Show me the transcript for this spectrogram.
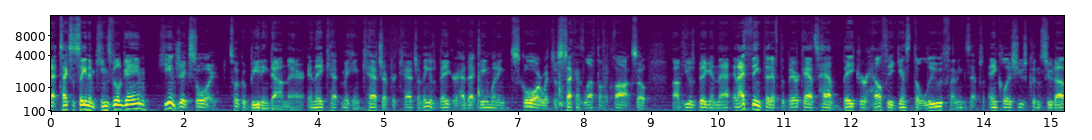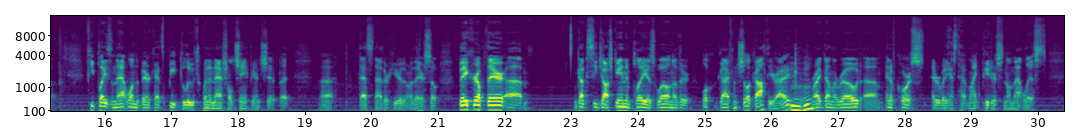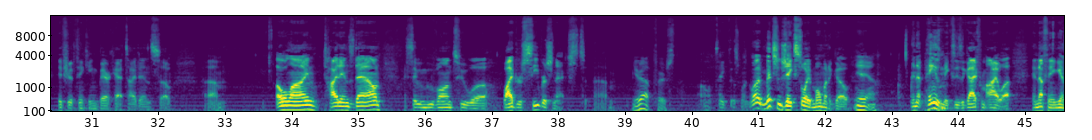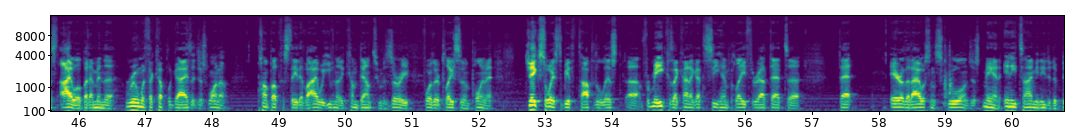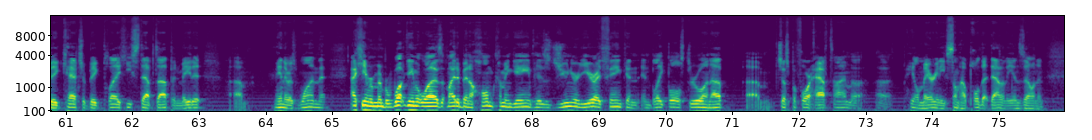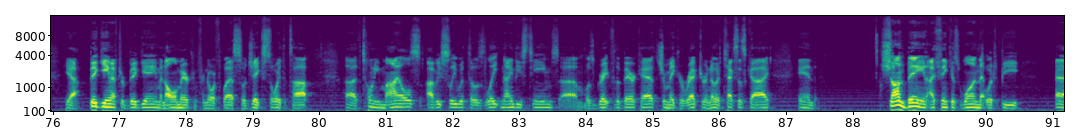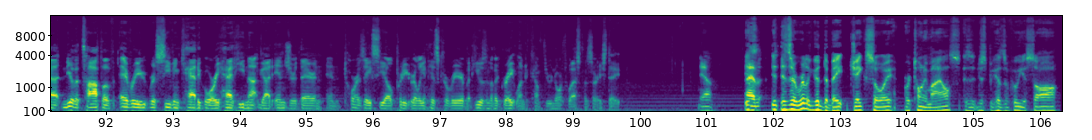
That Texas A&M Kingsville game, he and Jake Soy took a beating down there, and they kept making catch after catch. I think it was Baker had that game-winning score with just seconds left on the clock, so um, he was big in that. And I think that if the Bearcats have Baker healthy against Duluth, I think had ankle issues, couldn't suit up. If he plays in that one, the Bearcats beat Duluth, win a national championship. But uh, that's neither here nor there. So Baker up there. Um, got to see Josh Gannon play as well, another local guy from Chillicothe, right? Right down the road. Um, and of course, everybody has to have Mike Peterson on that list if you're thinking Bearcat tight ends. So um, O line, tight ends down. I say we move on to uh, wide receivers next. Um, you're up first. I'll take this one. Well, I mentioned Jake Soy a moment ago. Yeah, yeah. And it pains me because he's a guy from Iowa, and nothing against Iowa, but I'm in the room with a couple of guys that just want to pump up the state of Iowa, even though they come down to Missouri for their place of employment. Jake Soy is to be at the top of the list uh, for me because I kind of got to see him play throughout that uh, that era that I was in school, and just man, anytime you needed a big catch, a big play, he stepped up and made it. Um, man, there was one that I can't remember what game it was. It might have been a homecoming game his junior year, I think, and, and Blake Bolles threw one up um, just before halftime, uh, uh, hail mary, and he somehow pulled that down in the end zone. And yeah, big game after big game, an All American for Northwest. So Jake Soy at the top. Uh, Tony Miles, obviously with those late '90s teams, um, was great for the Bearcats. Jamaica Rector, another Texas guy, and Sean Bain, I think, is one that would be uh, near the top of every receiving category had he not got injured there and, and tore his ACL pretty early in his career. But he was another great one to come through Northwest Missouri State. Yeah. Is, have, is is there a really good debate, Jake Soy or Tony Miles? Is it just because of who you saw,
